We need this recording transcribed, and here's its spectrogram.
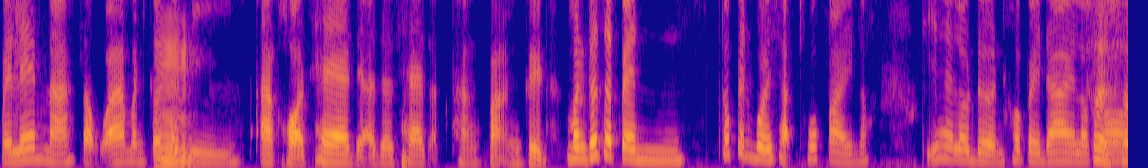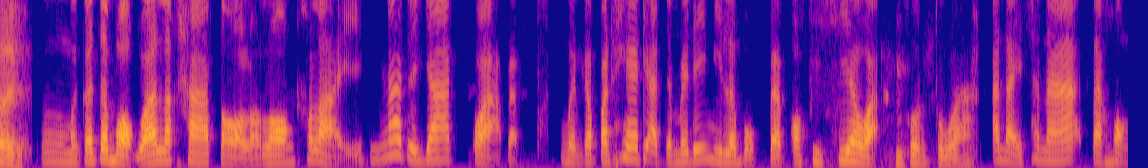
ไปเล่นนะ แต่ว่ามันก็จะมีอะขอแชร์เดี๋ยวอาจจะแชร์จากทางฝั่งอังกฤษ มันก็จะเป็นก็เป็นบริษัททั่วไปเนาะ ที่ให้เราเดินเข้าไปได้แล้วใช่ก็ใช่เออมันก็จะบอกว่าราคาต่อรองเท่าไหร่ น่าจะยากกว่าแบบเหมือนกับประเทศที่อาจจะไม่ได้มีระบบแบบ official อะส่วนตัว อันไหนชนะแต่ของ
